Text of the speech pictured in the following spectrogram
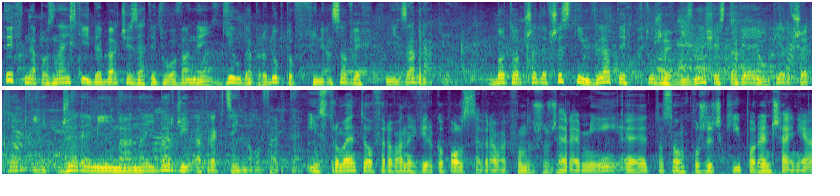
Tych na poznańskiej debacie zatytułowanej Giełda Produktów Finansowych nie zabrakło. Bo to przede wszystkim dla tych, którzy w biznesie stawiają pierwsze kroki, Jeremy ma najbardziej atrakcyjną ofertę. Instrumenty oferowane w Wielkopolsce w ramach funduszu Jeremy e, to są pożyczki i poręczenia,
